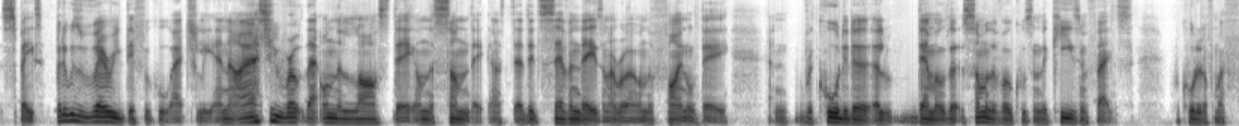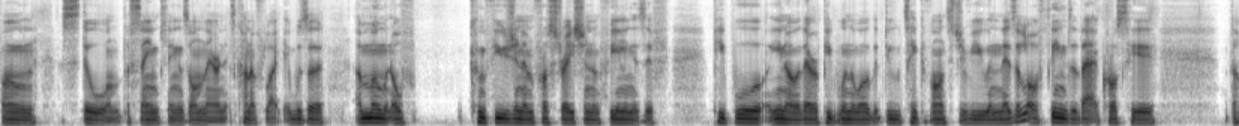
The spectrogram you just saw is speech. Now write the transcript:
space. But it was very difficult actually, and I actually wrote that on the last day, on the Sunday. I, I did seven days, and I wrote it on the final day and recorded a, a demo that some of the vocals and the keys, in fact, recorded off my phone, still on the same things on there, and it's kind of like it was a, a moment of confusion and frustration and feeling as if people, you know, there are people in the world that do take advantage of you, and there's a lot of themes of that across here the,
